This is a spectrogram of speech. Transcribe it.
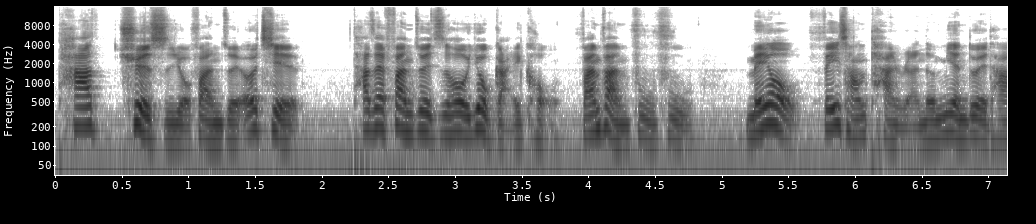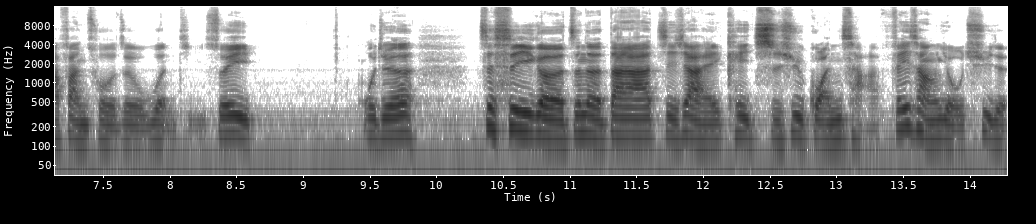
他确实有犯罪，而且他在犯罪之后又改口，反反复复，没有非常坦然的面对他犯错的这个问题。所以我觉得这是一个真的，大家接下来可以持续观察，非常有趣的、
